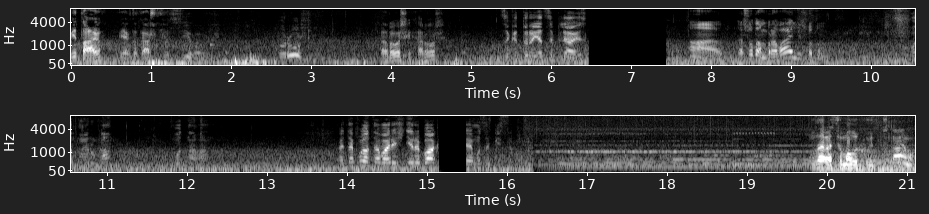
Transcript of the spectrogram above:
Вітаю, як то кажуть. Спасибо. Хорош. Хороший, хороший. За который я цепляюсь. А, а що там, брава или що там? Вот моя рука, вот нога. Это был товарищ не рыбак, я ему записываю. Зараз цю малиху відпускаємо.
